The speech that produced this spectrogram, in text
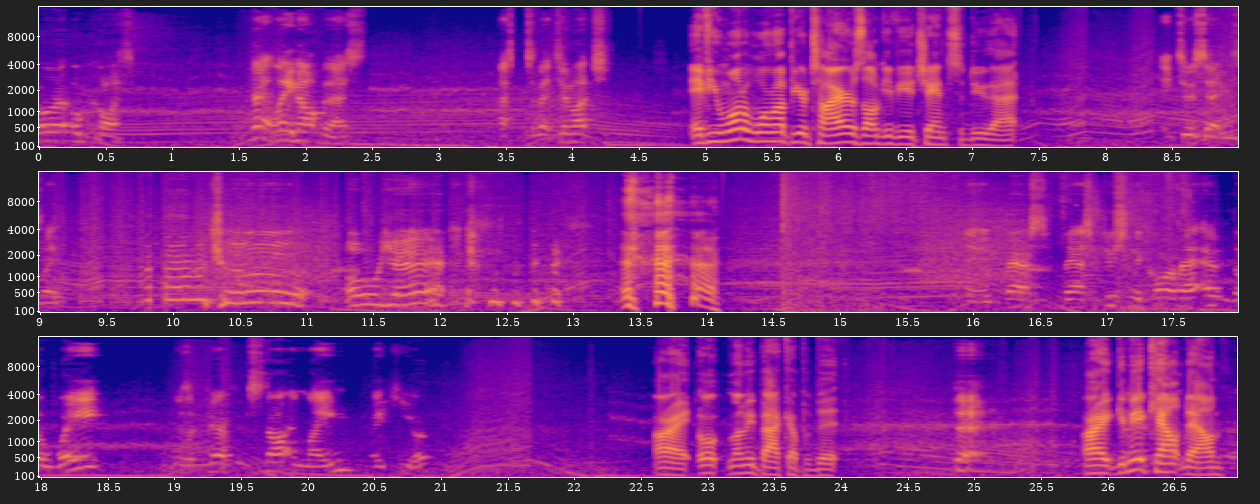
Oh, oh god. Better line up with this. That's a bit too much. If you want to warm up your tires, I'll give you a chance to do that. In two seconds, like. America! Oh yeah! Uh, first, first pushing the Corvette out of the way. There's a perfect starting line right here. All right. Oh, let me back up a bit. All right, give me a countdown.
